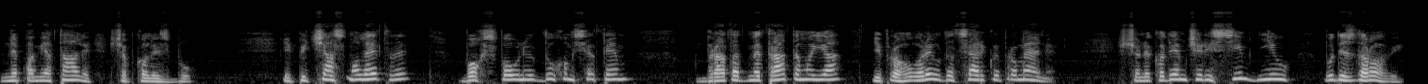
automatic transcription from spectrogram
не пам'ятали, щоб колись був. І під час молитви Бог сповнив Духом Святим брата Дмитра та моя і проговорив до церкви про мене, що Никодим через сім днів буде здоровий.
